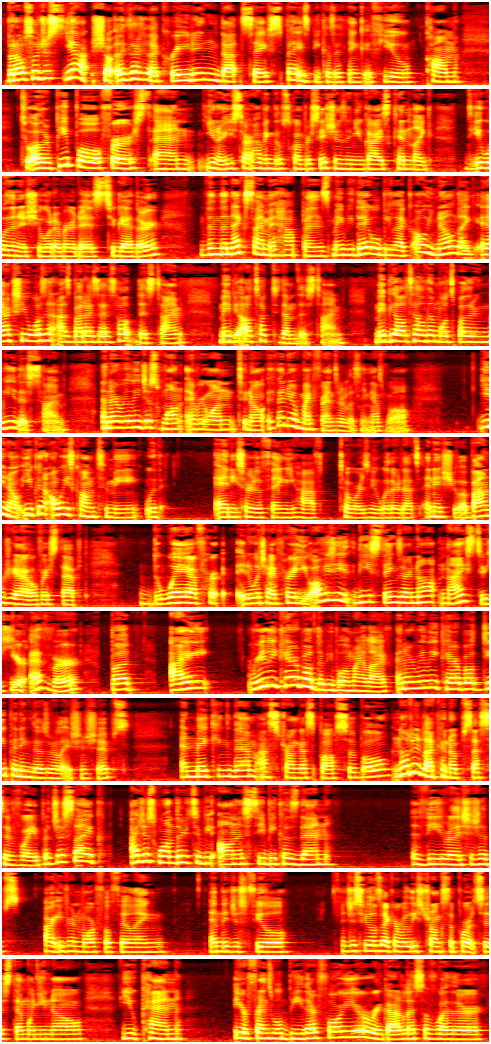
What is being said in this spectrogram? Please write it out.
But also just yeah show exactly like creating that safe space because i think if you come to other people first and you know you start having those conversations and you guys can like deal with an issue whatever it is together then the next time it happens maybe they will be like oh you know like it actually wasn't as bad as i thought this time. Maybe i'll talk to them this time. Maybe i'll tell them what's bothering me this time. And i really just want everyone to know if any of my friends are listening as well you know you can always come to me with any sort of thing you have towards me, whether that's an issue, a boundary I overstepped, the way I've heard in which I've heard you. Obviously, these things are not nice to hear ever, but I really care about the people in my life and I really care about deepening those relationships and making them as strong as possible. Not in like an obsessive way, but just like I just want there to be honesty because then these relationships are even more fulfilling and they just feel it just feels like a really strong support system when you know you can your friends will be there for you regardless of whether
